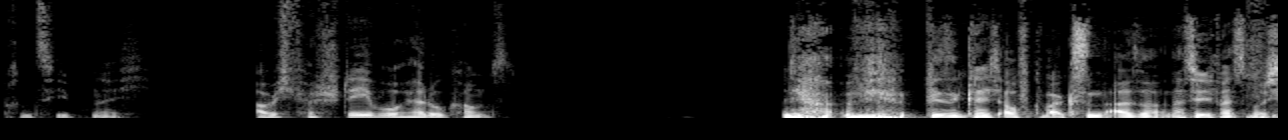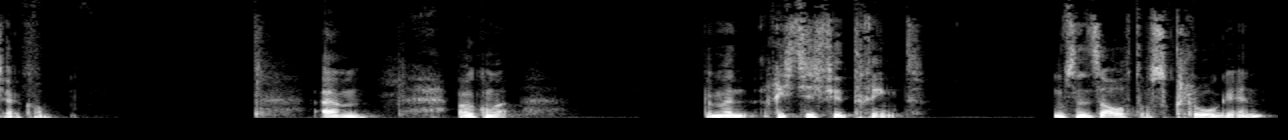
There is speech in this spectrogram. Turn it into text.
Prinzip nicht. Aber ich verstehe, woher du kommst. Ja, wir, wir sind gleich aufgewachsen, also natürlich weißt du, wo ich herkomme. Ähm, aber guck mal, wenn man richtig viel trinkt, muss man sauft aufs Klo gehen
